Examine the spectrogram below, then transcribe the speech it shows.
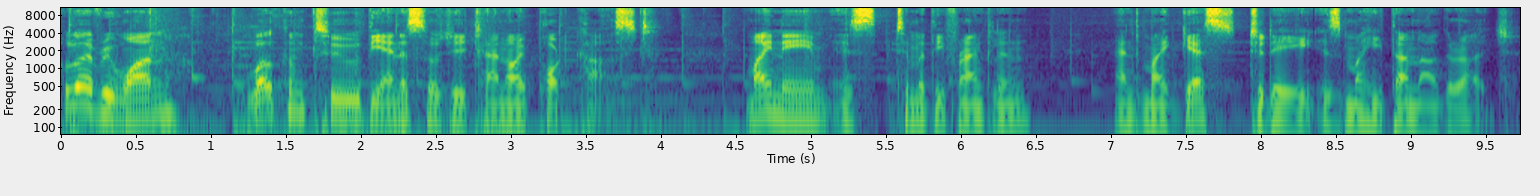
Hello, everyone. Welcome to the NSOJ Tannoy podcast. My name is Timothy Franklin, and my guest today is Mahita Nagaraj.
